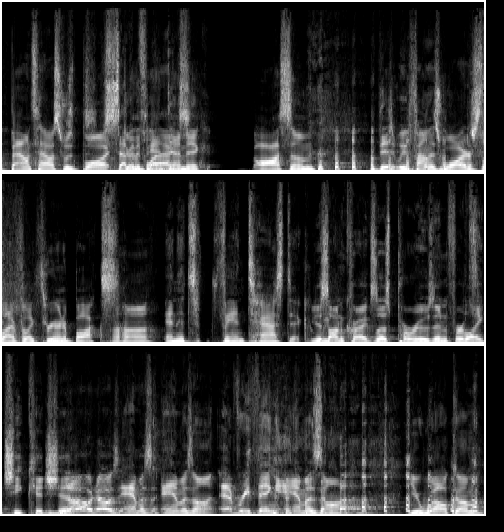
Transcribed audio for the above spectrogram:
Yeah, Bounce House was bought Seven during the Flags? pandemic. Awesome. this, we found this water slide for like 300 bucks. Uh-huh. And it's fantastic. You just on Craigslist perusing for like cheap kid shit. No, no, it's Amazon. Amazon. Everything Amazon. You're welcome,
